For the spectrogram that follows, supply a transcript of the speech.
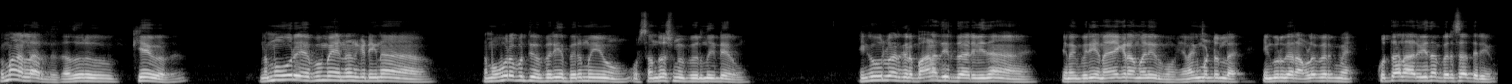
ரொம்ப நல்லா இருந்தது. அது ஒரு கேவ் அது. நம்ம ஊர் எப்பவுமே என்னன்னு கேட்டிங்கன்னா நம்ம ஊரை பற்றி ஒரு பெரிய பெருமையும் ஒரு சந்தோஷமும் இப்போ இருந்துக்கிட்டே இருக்கும். எங்கள் ஊரில் இருக்கிற பானதீர்த்த அருவி தான் எனக்கு பெரிய நயகரா மாதிரி இருக்கும். எனக்கு மட்டும் இல்லை எங்கள் ஊருக்கார அவ்வளோ பேருக்குமே. குத்தால அருவி தான் பெருசாக தெரியும்.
